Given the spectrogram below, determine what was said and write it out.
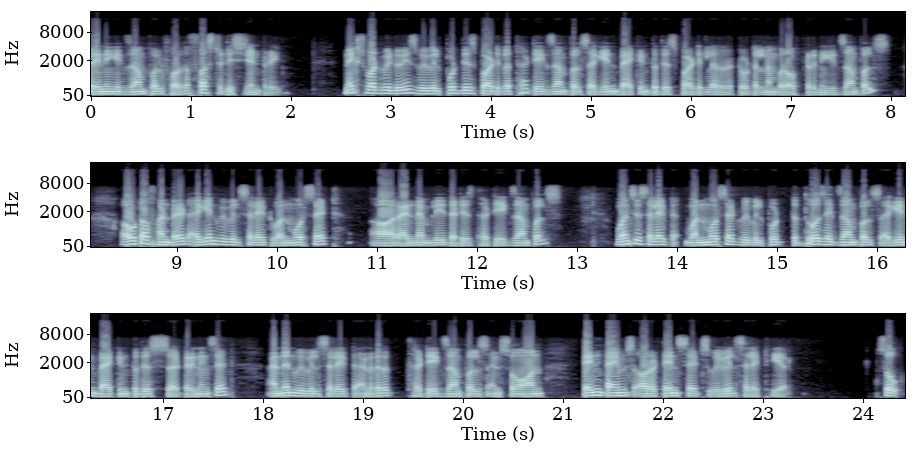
training example for the first decision tree. Next what we do is we will put this particular 30 examples again back into this particular total number of training examples. Out of 100 again we will select one more set uh, randomly that is 30 examples. Once you select one more set we will put those examples again back into this uh, training set and then we will select another 30 examples and so on 10 times or 10 sets we will select here. So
